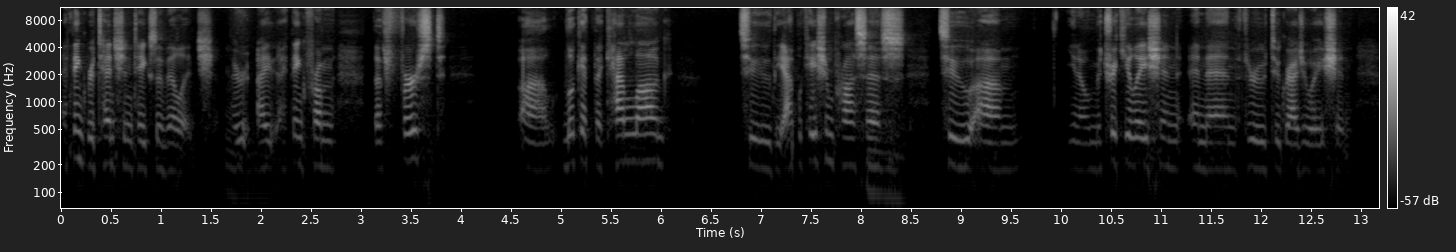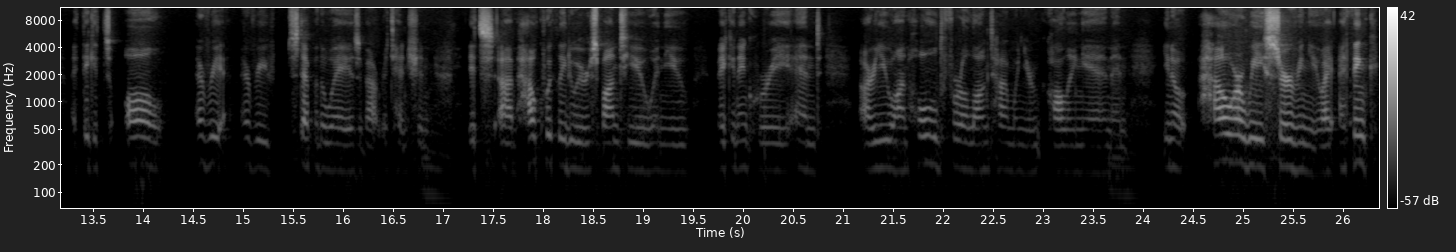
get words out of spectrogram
I think retention takes a village. Mm. I, I, think from the first uh, look at the catalog to the application process mm. to um, you know, matriculation and then through to graduation, I think it's all, every, every step of the way is about retention. Mm. It's um, how quickly do we respond to you when you make an inquiry and are you on hold for a long time when you're calling in and you know how are we serving you I, I think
